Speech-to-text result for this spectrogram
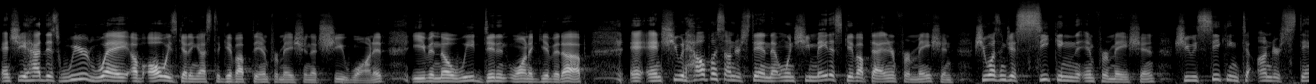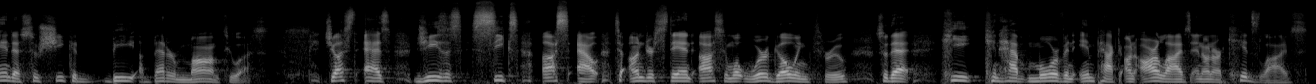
And she had this weird way of always getting us to give up the information that she she wanted, even though we didn't want to give it up. And she would help us understand that when she made us give up that information, she wasn't just seeking the information, she was seeking to understand us so she could be a better mom to us. Just as Jesus seeks us out to understand us and what we're going through so that he can have more of an impact on our lives and on our kids' lives.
